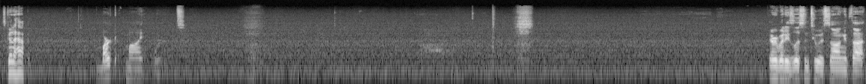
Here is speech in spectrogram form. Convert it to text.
It's going to happen. Mark my everybody's listened to a song and thought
